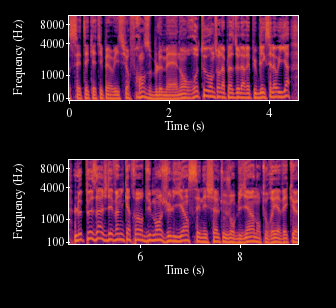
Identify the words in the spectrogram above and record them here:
C'était Katy Perry sur France Bleu Maine. On retourne sur la place de la République. C'est là où il y a le pesage des 24 heures du Mans. Julien Sénéchal, toujours bien entouré avec, euh,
